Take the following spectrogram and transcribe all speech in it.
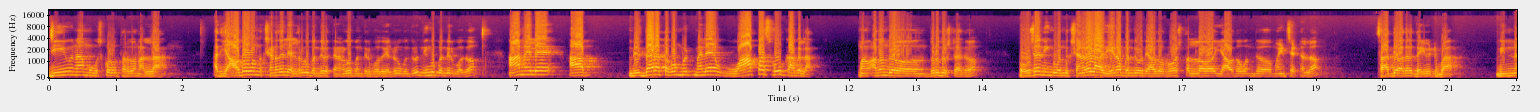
ಜೀವನ ಮುಗಿಸ್ಕೊಳ್ಳೋ ಥರದವನಲ್ಲ. ಅದು ಯಾವುದೋ ಒಂದು ಕ್ಷಣದಲ್ಲಿ ಎಲ್ರಿಗೂ ಬಂದಿರುತ್ತೆ. ನನಗೂ ಬಂದಿರ್ಬೋದು, ಎಲ್ರಿಗೂ ಬಂದಿರೋದು ನಿಂಗೂ ಬಂದಿರ್ಬೋದು. ಆಮೇಲೆ ಆ ನಿರ್ಧಾರ ತಗೊಂಡ್ಬಿಟ್ಮೇಲೆ ವಾಪಸ್ ಹೋಗಕ್ಕಾಗಲ್ಲ. ಅದೊಂದು ದುರದೃಷ್ಟ ಅದು. ಬಹುಶಃ ನಿಂಗೆ ಒಂದು ಕ್ಷಣದಲ್ಲಿ ಅದು ಏನೋ ಬಂದಿರೋದು, ಯಾವುದೋ ರೋಸ್ಟ್ ಅಲ್ಲೋ ಯಾವುದೋ ಒಂದು ಮೈಂಡ್ ಸೆಟ್ ಅಲ್ಲೋ ಸಾಧ್ಯವಾದರೆ ದಯವಿಟ್ಟು ಬಾ. ನಿನ್ನ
